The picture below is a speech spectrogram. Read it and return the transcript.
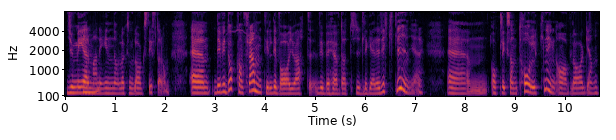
ju mer mm. man är inne och liksom, lagstiftar om. Eh, det vi dock kom fram till det var ju att vi behövde ha tydligare riktlinjer eh, och liksom, tolkning av lagen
